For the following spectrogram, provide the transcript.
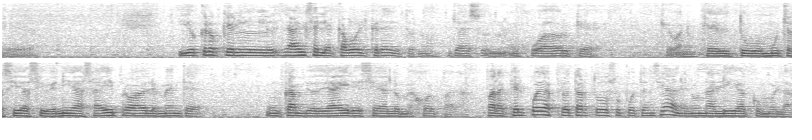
Eh, y yo creo que a él se le acabó el crédito, ¿no? Ya es un jugador que, que bueno, que él tuvo muchas idas y venidas ahí, probablemente un cambio de aire sea lo mejor para, para que él pueda explotar todo su potencial en una liga como la,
